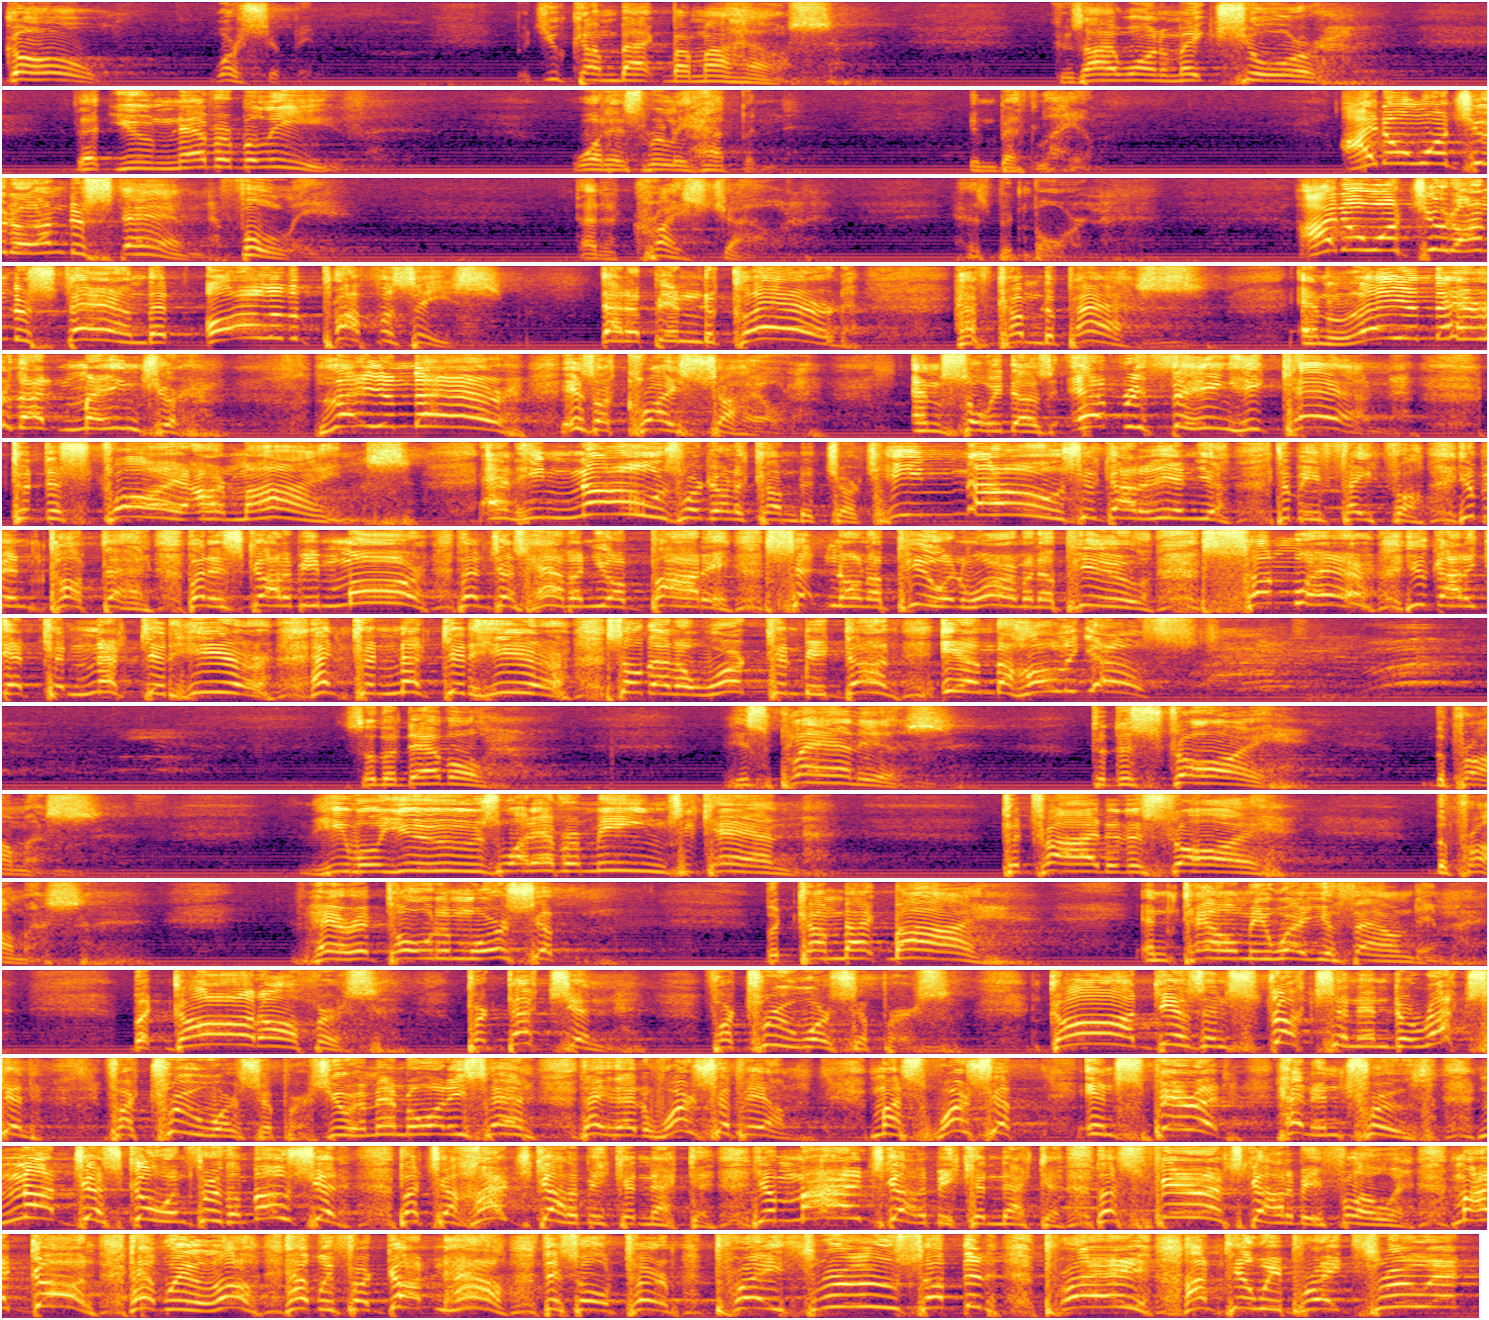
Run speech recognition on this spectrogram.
Go worship worshiping. But you come back by my house because I want to make sure that you never believe what has really happened in Bethlehem. I don't want you to understand fully that a Christ child has been born. I don't want you to understand that all of the prophecies that have been declared have come to pass. And laying there that manger, laying there is a Christ child. And so he does everything he can to destroy our minds and He knows we're going to come to church. He knows you got it in you to be faithful. You've been taught that. But it's got to be more than just having your body sitting on a pew and warming a pew. Somewhere you got to get connected here and connected here so that a work can be done in the Holy Ghost. So the devil, his plan is to destroy the promise. He will use whatever means he can to try to destroy the promise. Herod told him, Worship, but come back by and tell me where you found him. But God offers protection for true worshipers. God gives instruction and direction for true worshipers. You remember what he said? They that worship him must worship in spirit and in truth. Not just going through the motion, but your heart's got to be connected. Your mind's got to be connected. The spirit's got to be flowing. My God, have we have we forgotten how this old term pray through something? Pray until we break through it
